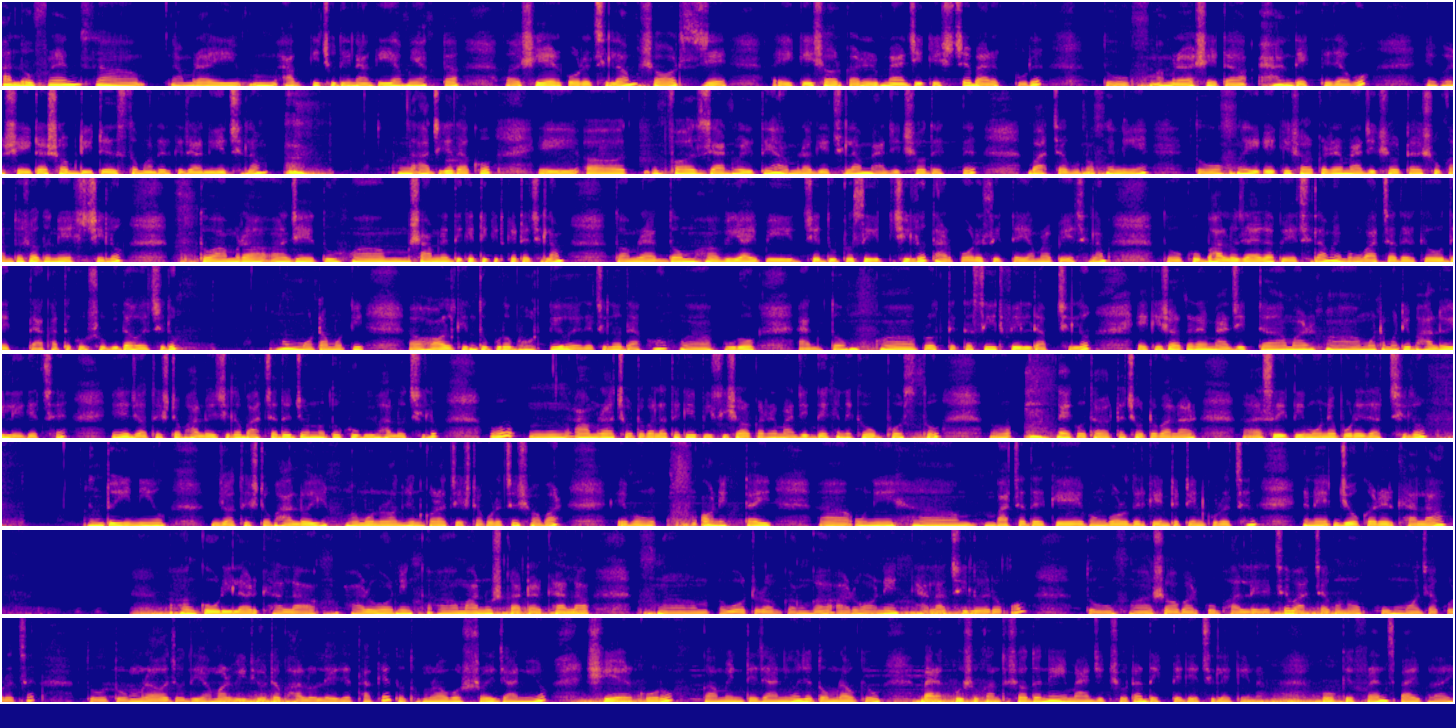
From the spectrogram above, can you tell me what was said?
Hello friends আমরা এই আগ, কিছুদিন আগেই আমি একটা শেয়ার করেছিলাম শর্টস যে এই কে সরকারের ম্যাজিক এসছে ব্যারাকপুরে। তো আমরা সেটা দেখতে যাব। এবার সেইটা সব ডিটেলস তোমাদেরকে জানিয়েছিলাম। আজকে দেখো, এই ফার্স্ট জানুয়ারিতে আমরা গেছিলাম ম্যাজিক শো দেখতে, বাচ্চাগুলোকে নিয়ে। তো এই একে সরকারের ম্যাজিক শোটা সুকান্ত সদনে এসছিল। তো আমরা যেহেতু সামনের দিকে টিকিট কেটেছিলাম, তো আমরা একদম ভিআইপি যে দুটো সিট ছিল, তারপরে সিটটাই আমরা পেয়েছিলাম। তো খুব ভালো জায়গা পেয়েছিলাম এবং বাচ্চাদেরকেও দেখ, দেখাতে খুব সুবিধা হয়েছিল। মোটামুটি হল কিন্তু পুরো ভর্তি হয়ে গেছিল, দেখো পুরো একদম প্রত্যেকটা সিট ফিল্ড আপ ছিল। একে সরকারের ম্যাজিকটা আমার মোটামুটি ভালোই লেগেছে। এ যথেষ্ট ভালোই ছিল। বাচ্চাদের জন্য তো খুবই ভালো ছিল। ও আমরা ছোটোবেলা থেকে পিসি সরকারের ম্যাজিক দেখে দেখে অভ্যস্ত। তাই কোথাও একটা ছোটোবেলার স্মৃতি মনে পড়ে যাচ্ছিল। কিন্তু ইনিও যথেষ্ট ভালোই মনোরঞ্জন করার চেষ্টা করেছে সবার এবং অনেকটাই উনি বাচ্চাদেরকে এবং বড়োদেরকে এন্টারটেন করেছেন। এখানে জোকারের খেলা গরিলার খেলা, আরও অনেক মানুষ কাটার খেলা ওয়াটার অফ গঙ্গা আরও অনেক খেলা ছিল এরকম। তো সবার খুব ভালো লেগেছে। বাচ্চাগুলো খুব মজা করেছে। তো তোমরা যদি আমার ভিডিওটা ভালো লেগে থাকে, তো তোমরা অবশ্যই জানিও শেয়ার করো কমেন্টে জানিও যে তোমরাও কেউ ব্যারাকপুর সুকান্ত সদনে এই ম্যাজিক শোটা দেখতে গেছিলে কিনা। Okay friends bye bye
